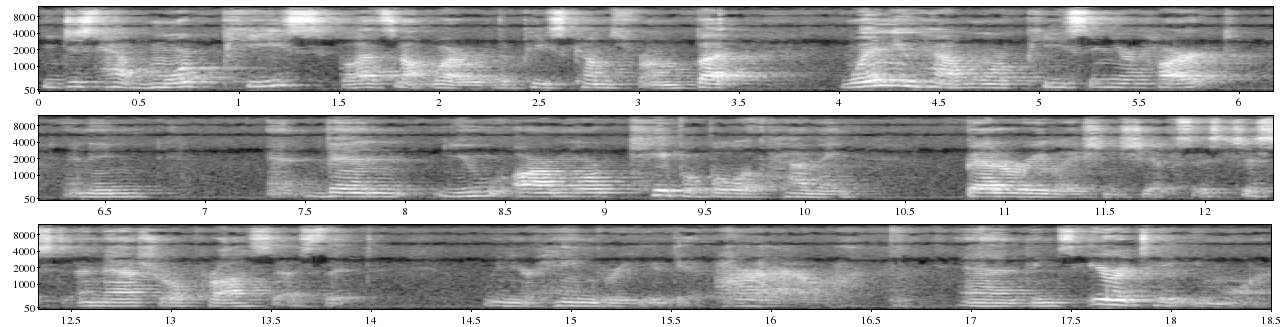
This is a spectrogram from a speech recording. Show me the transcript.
you just have more peace. Well, that's not where the peace comes from, but when you have more peace in your heart, and in, then you are more capable of having better relationships. It's just a natural process that when you're hangry, you get and things irritate you more.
